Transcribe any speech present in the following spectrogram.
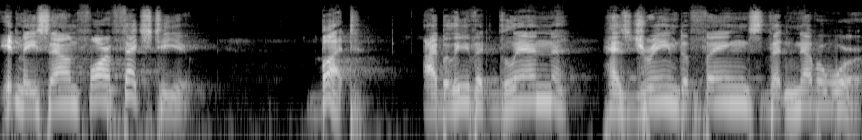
it may sound far fetched to you, but I believe that Glenn has dreamed of things that never were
